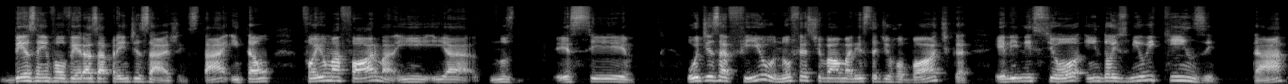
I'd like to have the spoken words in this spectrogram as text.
desenvolver as aprendizagens, tá? Então, foi uma forma, e, e a, nos, esse o desafio no Festival Marista de Robótica, ele iniciou em 2015, tá?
